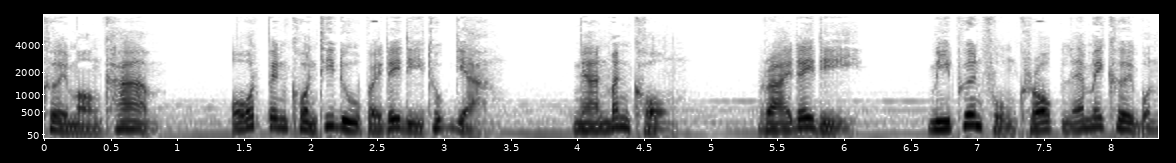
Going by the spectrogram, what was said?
เคยมองข้าม โอ๊ตเป็นคนที่ดูไปได้ดีทุกอย่าง งานมั่นคง รายได้ดี มีเพื่อนฝูงครบและไม่เคยบ่น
